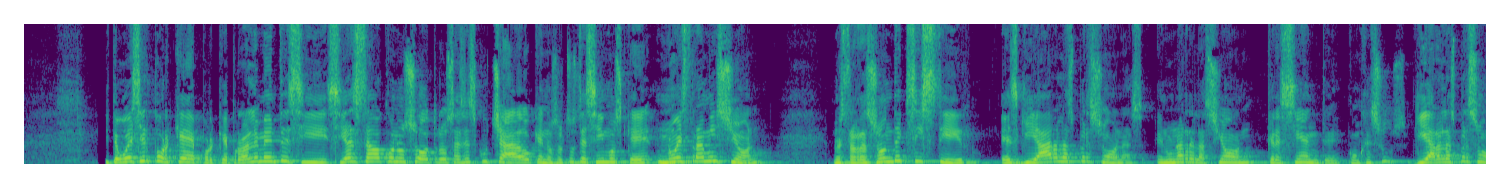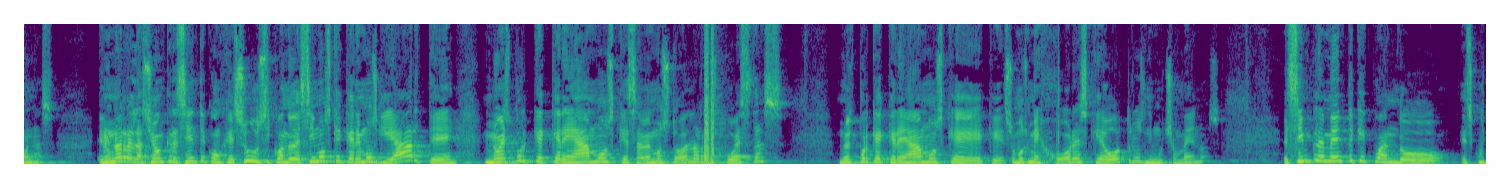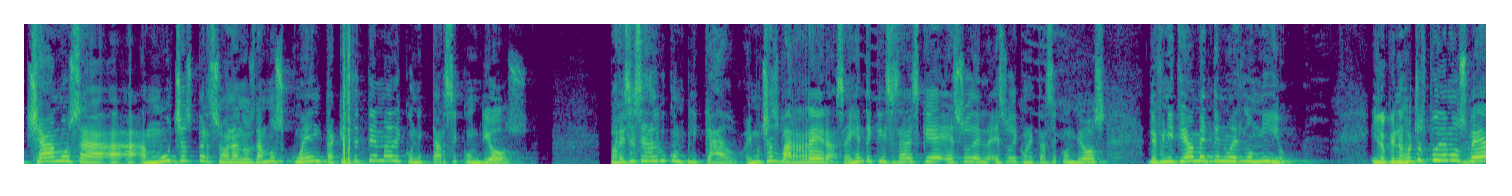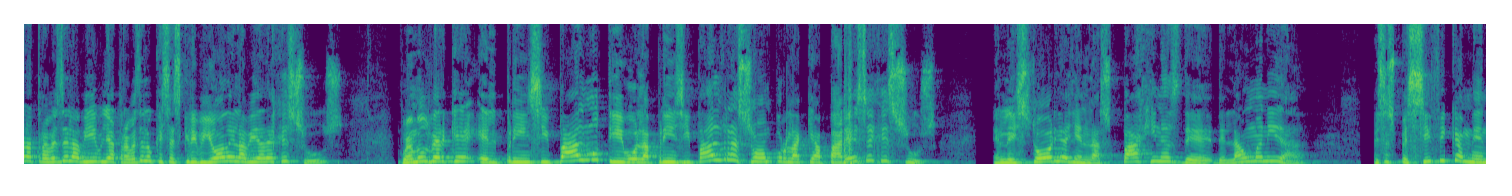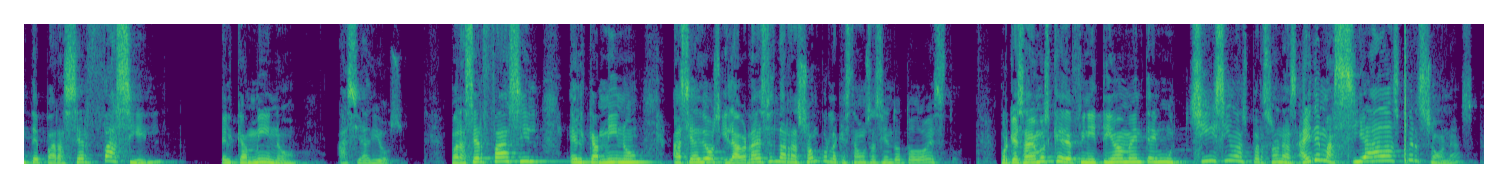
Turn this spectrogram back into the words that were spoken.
Y te voy a decir por qué, porque probablemente si, si has estado con nosotros, has escuchado que nosotros decimos que nuestra misión, nuestra razón de existir es guiar a las personas en una relación creciente con Jesús, guiar a las personas en una relación creciente con Jesús. Y cuando decimos que queremos guiarte, no es porque creamos que sabemos todas las respuestas, no es porque creamos que, somos mejores que otros, ni mucho menos. Es simplemente que cuando escuchamos a, a, muchas personas nos damos cuenta que este tema de conectarse con Dios parece ser algo complicado. Hay muchas barreras. Hay gente que dice, ¿sabes qué? Eso de, eso de conectarse con Dios definitivamente no es lo mío. Y lo que nosotros podemos ver a través de la Biblia, a través de lo que se escribió de la vida de Jesús, podemos ver que el principal motivo, la principal razón por la que aparece Jesús en la historia y en las páginas de, la humanidad es específicamente para hacer fácil el camino hacia Dios. Para hacer fácil el camino hacia Dios. Y la verdad esa es la razón por la que estamos haciendo todo esto. Porque sabemos que definitivamente hay muchísimas personas, hay demasiadas personas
